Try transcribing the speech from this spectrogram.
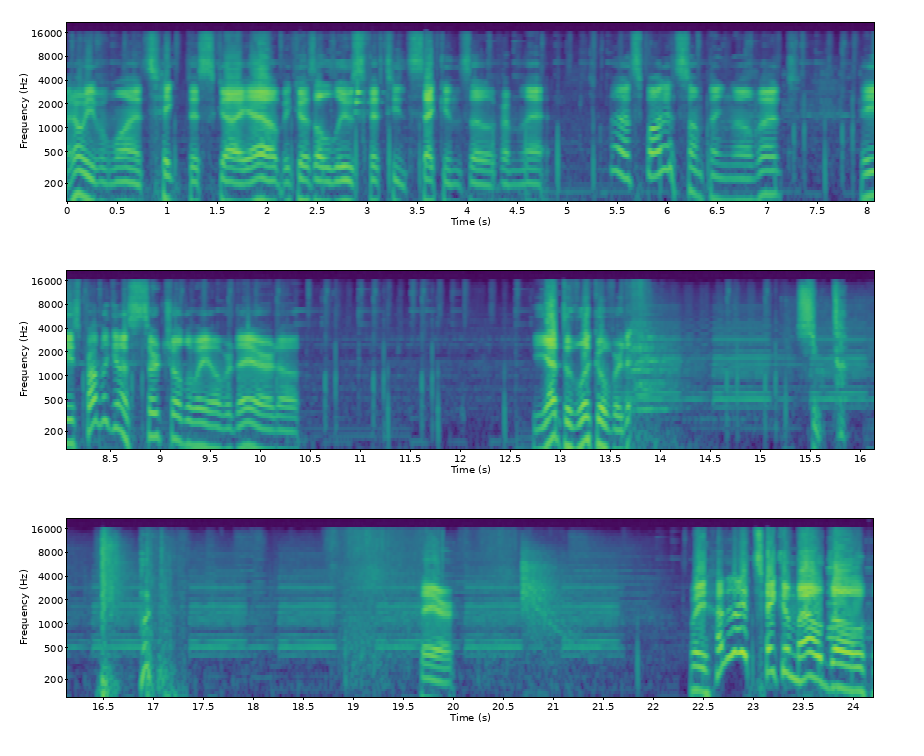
I don't even want to take this guy out because I'll lose 15 seconds though from that. I spotted something though, but he's probably gonna search all the way over there though. You have to look over there. there. Wait, how did I take him out, though?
